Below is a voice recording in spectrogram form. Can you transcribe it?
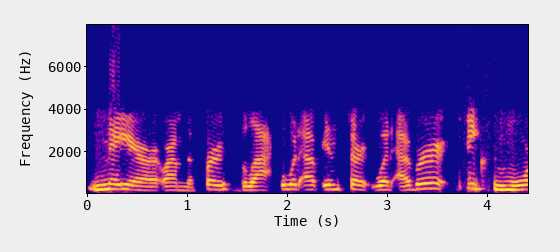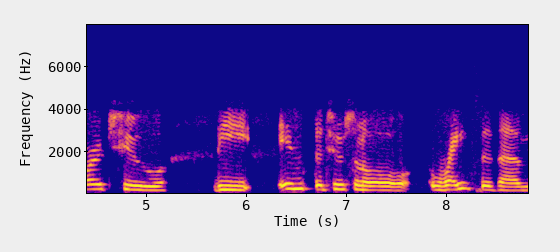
mayor or I'm the first black, whatever, insert whatever, speaks more to the institutional racism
